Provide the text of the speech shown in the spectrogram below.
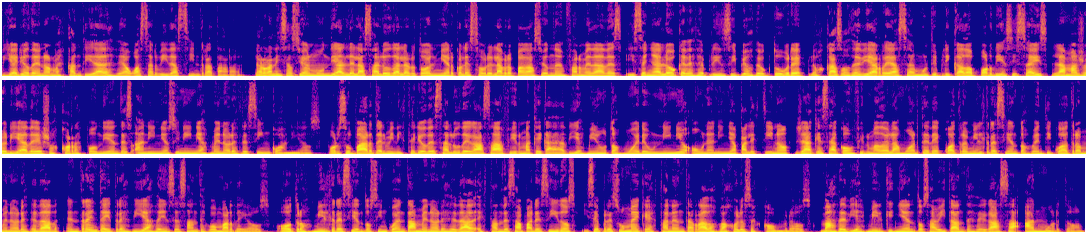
diario de enormes cantidades de agua servidas sin tratar. La Organización Mundial de la Salud alertó el miércoles sobre la propagación de enfermedades y señaló que desde principios de octubre los casos de diarrea se han multiplicado por 16, la mayoría de ellos correspondientes a niños y niñas menores de 5 años. Por su parte, el Ministerio de Salud de Gaza afirma que cada 10 minutos muere un niño o una niña palestino, ya que se ha confirmado la muerte de 4.324 menores de edad en 33 días de incesante bombardeos. Otros 1.350 menores de edad están desaparecidos y se presume que están enterrados bajo los escombros. Más de 10.500 habitantes de Gaza han muerto.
